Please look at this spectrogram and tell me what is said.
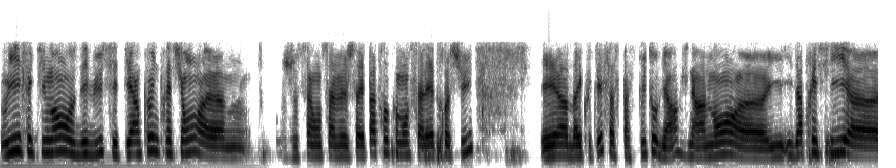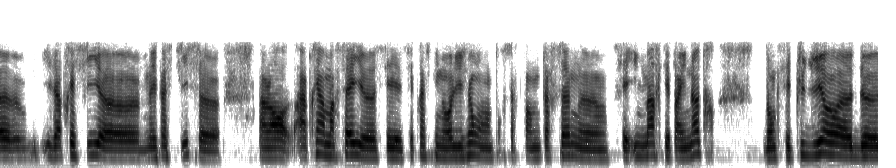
Oui, effectivement, au début, c'était un peu une pression je je savais pas trop comment ça allait être reçu. Et euh, bah écoutez, ça se passe plutôt bien. Généralement, euh, ils, apprécient, euh, ils apprécient mes pastis. alors après à Marseille, c'est presque une religion hein. pour certaines personnes. c'est une marque et pas une autre, donc c'est plus dur de,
